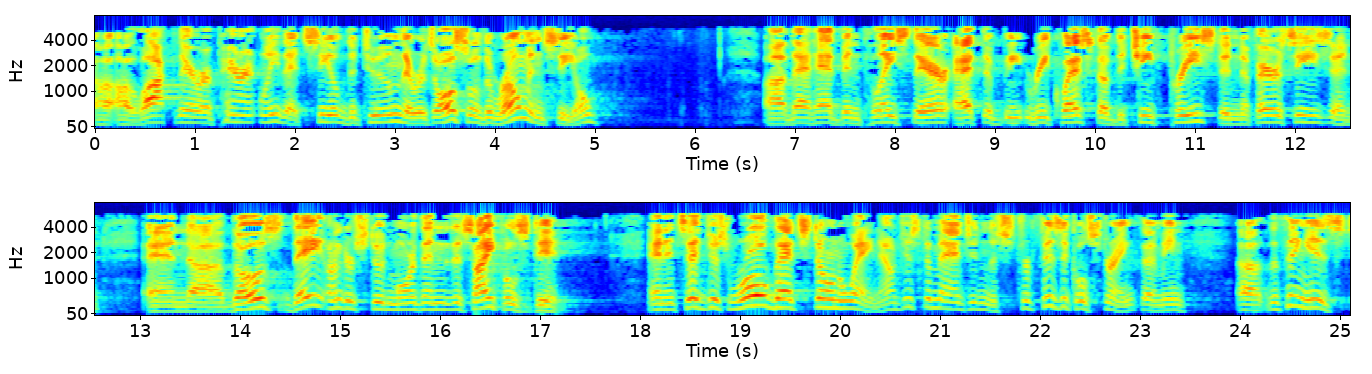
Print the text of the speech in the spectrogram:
a lock there apparently that sealed the tomb. There was also the Roman seal uh, that had been placed there at the request of the chief priest and the Pharisees and and uh, those they understood more than the disciples did. And it said, just roll that stone away. Now, just imagine the st- physical strength. I mean, uh, the thing is,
